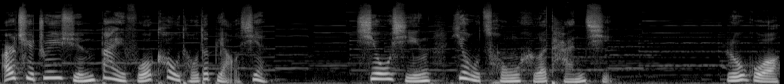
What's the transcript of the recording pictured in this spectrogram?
而去追寻拜佛叩头的表现，修行又从何谈起？如果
